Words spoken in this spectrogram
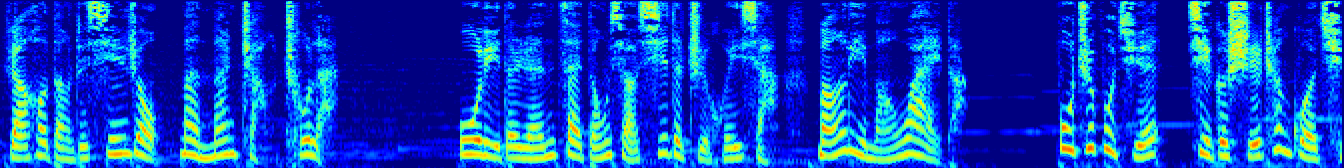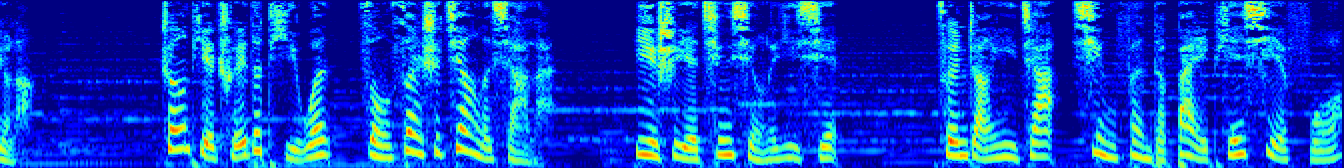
然后等着新肉慢慢长出来。屋里的人在董小希的指挥下忙里忙外的，不知不觉几个时辰过去了。张铁锤的体温总算是降了下来，意识也清醒了一些。村长一家兴奋的拜天谢佛，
